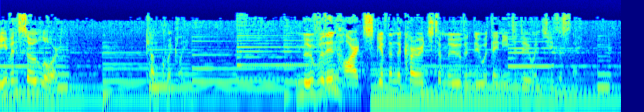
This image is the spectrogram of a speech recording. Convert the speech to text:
Even so, Lord, come quickly. Move within hearts, give them the courage to move and do what they need to do in Jesus' name.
